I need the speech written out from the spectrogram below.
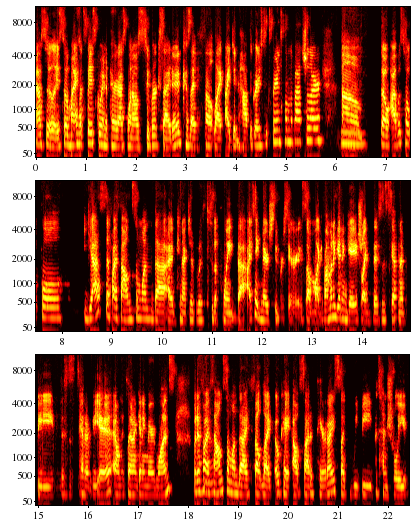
Absolutely. So my headspace going to Paradise when I was super excited because I felt like I didn't have the greatest experience on The Bachelor. Um, so I was hopeful. Yes, if I found someone that I connected with to the point that I take marriage super serious. So I'm like, if I'm gonna get engaged, like this is gonna be this is gonna be it. I only plan on getting married once. But if I found someone that I felt like, okay, outside of Paradise, like we'd be potentially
